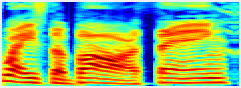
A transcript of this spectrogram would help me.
Sway's the bar thing.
